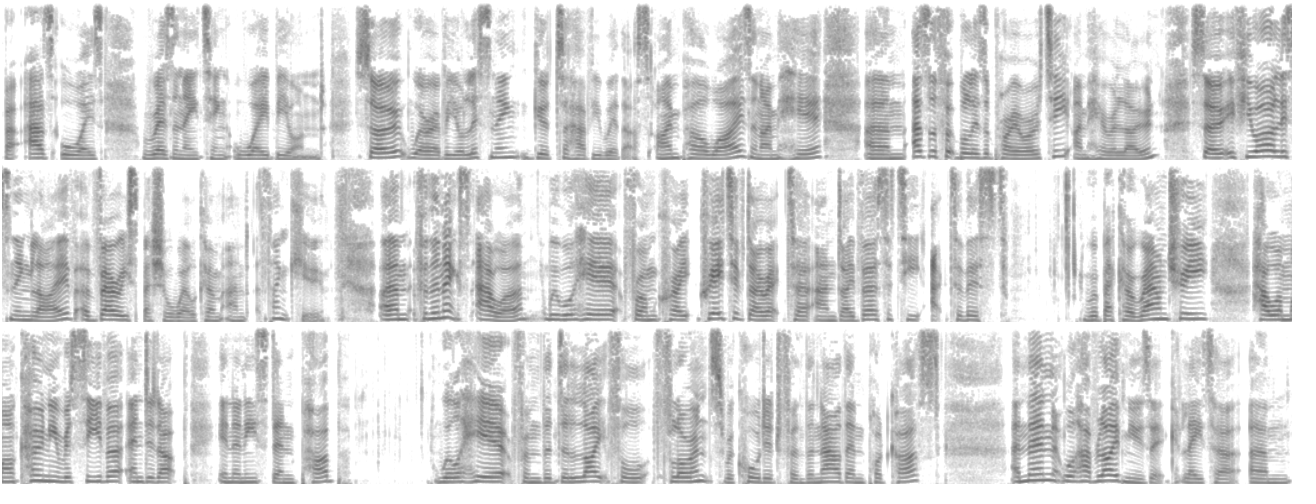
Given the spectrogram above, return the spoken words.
but as always, resonating way beyond. So, wherever you're listening, good to have you with us. I'm Pearl Wise and I'm here. Um, as the football is a priority, I'm here alone. So, if you are listening live, a very special welcome and thank you. Um, for the next hour, we will hear from cre- creative director and diversity activist. Rebecca Rowntree, how a Marconi receiver ended up in an East End pub. We'll hear from the delightful Florence, recorded for the Now Then podcast. And then we'll have live music later um,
